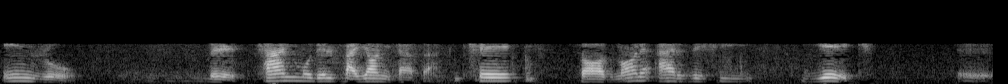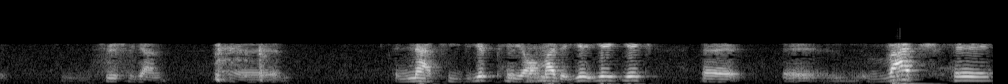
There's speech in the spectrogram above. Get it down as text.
این رو به چند مدل بیان کردم که سازمان ارزشی یک چیش میگن نتیجه یه پیامده یک یک وجه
